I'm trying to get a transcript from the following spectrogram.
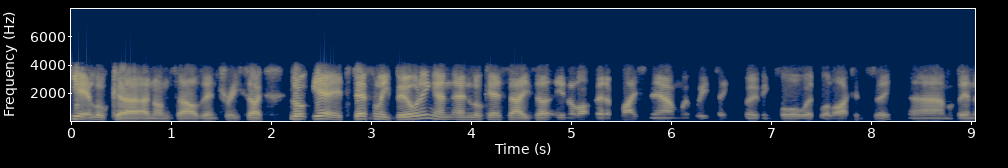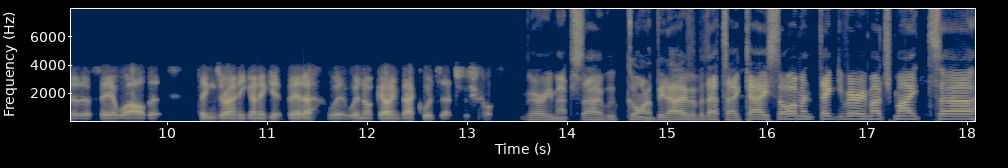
Yeah, look, uh, a non-sales entry. So, look, yeah, it's definitely building, and, and look, SA's in a lot better place now, and we, we think moving forward, well, I can see, um, I've been at a fair while, that things are only going to get better. We're, we're not going backwards, that's for sure. Very much so. We've gone a bit over, but that's okay. Simon, thank you very much, mate. Uh,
